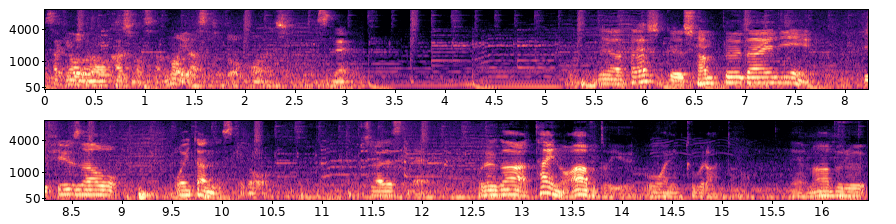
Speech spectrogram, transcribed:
先ほどの鹿島さんのイラストと同じですね。で新しくシャンプー台にディフューザーを置いたんですけどこちらですね。これがタイのアーブというオーガニックブランドの、えマーブル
